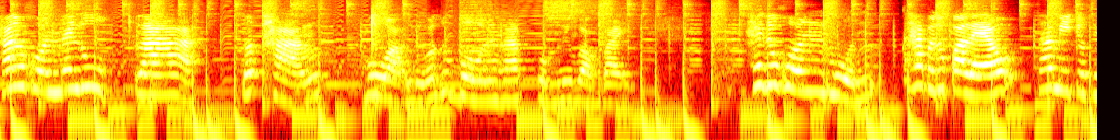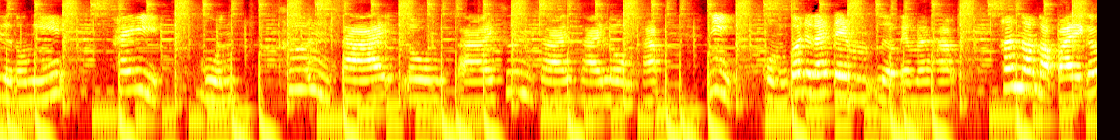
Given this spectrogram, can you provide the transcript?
ถ้าทุกคนได้รูปปลารถถังบวกหรือว่ารูปโบนะครับ ผมลืมบอกไป ให้ทุกคนหมุนถ้าเป็นรูปปลาแล้ว ถ้ามีจุดสีเหลืองตรงนี้ ให้หมุน ซ้ายลงซ้ายขึ้นซ้ายซ้ายลงครับ นี่ผมก็จะได้เต็มเหลือเต็มแล้วครับ ขั้นตอนต่อไปก็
